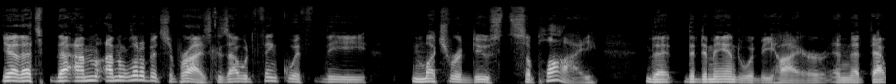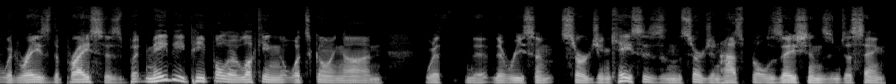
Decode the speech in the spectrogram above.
Yeah, that's that. I'm I'm a little bit surprised because I would think with the much reduced supply that the demand would be higher and that that would raise the prices. But maybe people are looking at what's going on with the the recent surge in cases and the surge in hospitalizations and just saying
